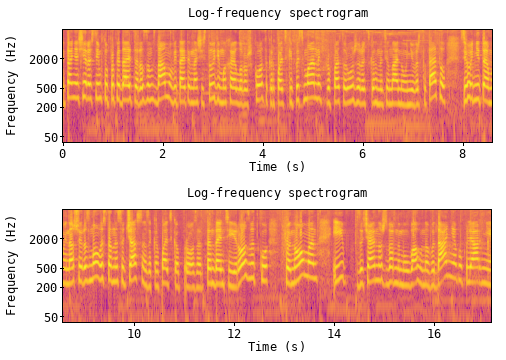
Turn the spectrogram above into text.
Вітання ще раз всім, хто прокидається разом з нами. Вітайте в нашій студії Михайло Рожко, закарпатський письменник, професор Ужгородського національного університету. Сьогодні темою нашої розмови стане сучасна закарпатська проза, тенденції розвитку, феномен. І, звичайно ж, звернемо увагу на видання популярні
